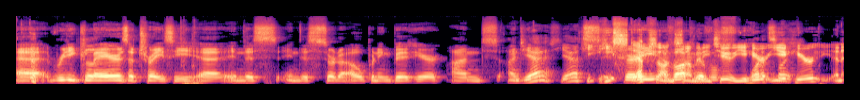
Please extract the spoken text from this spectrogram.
uh, really glares at Tracy uh, in this in this sort of opening bit here. And and yeah, yeah, He, he steps on somebody too. You hear you like. hear an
